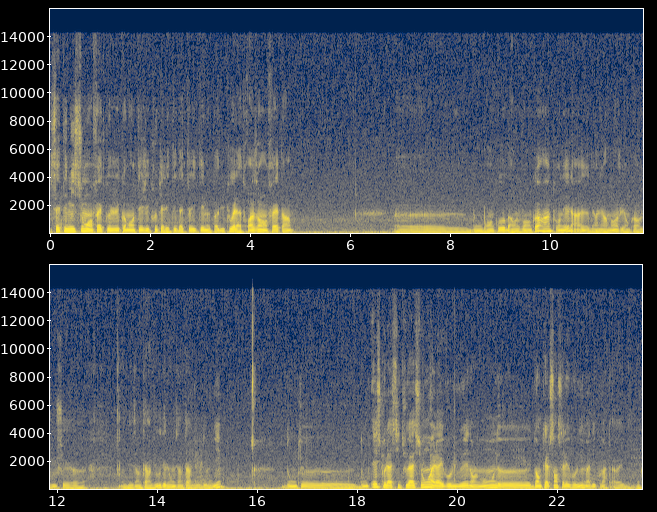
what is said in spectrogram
cette émission, en fait, que j'ai commentée, j'ai cru qu'elle était d'actualité, mais pas du tout. Elle a 3 ans, en fait. Hein. Euh, donc Branco, bah, on le voit encore hein, tourner, là, dernièrement. Je l'ai encore vu chez des interviews, des longues interviews de lui. Donc, euh, donc est-ce que la situation, elle a évolué dans le monde euh, Dans quel sens elle évolue Ma découverte, ah donc,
